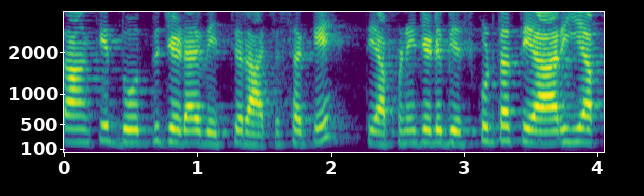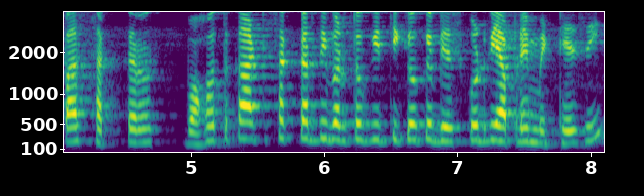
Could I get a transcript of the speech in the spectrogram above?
ਤਾਂ ਕਿ ਦੁੱਧ ਜਿਹੜਾ ਵਿੱਚ ਰਚ ਸਕੇ ਤੇ ਆਪਣੇ ਜਿਹੜੇ ਬਿਸਕੁਟ ਤਾਂ ਤਿਆਰ ਹੀ ਆ, ਆਪਾਂ ਸ਼ੱਕਰ, ਬਹੁਤ ਘੱਟ ਸ਼ੱਕਰ ਦੀ ਵਰਤੋਂ ਕੀਤੀ ਕਿਉਂਕਿ ਬਿਸਕੁਟ ਵੀ ਆਪਣੇ ਮਿੱਠੇ ਸੀ।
